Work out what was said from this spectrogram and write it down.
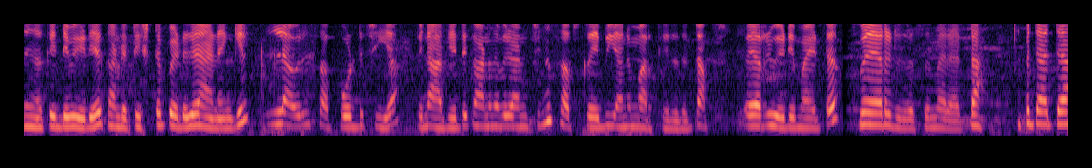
നിങ്ങൾക്ക് എന്റെ വീഡിയോ കണ്ടിട്ട് ഇഷ്ടപ്പെടുകയാണെങ്കിൽ എല്ലാവരും സപ്പോർട്ട് ചെയ്യുക. പിന്നെ ആദ്യമായിട്ട് കാണുന്നവരാണെന്ന് വെച്ചെങ്കിൽ സബ്സ്ക്രൈബ് ചെയ്യാനും മറക്കരുത് കേട്ടോ. വേറൊരു വീഡിയോയുമായിട്ട് വേറൊരു ദിവസം വരാം കേട്ടോ. അപ്പോൾ ടാറ്റാ.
